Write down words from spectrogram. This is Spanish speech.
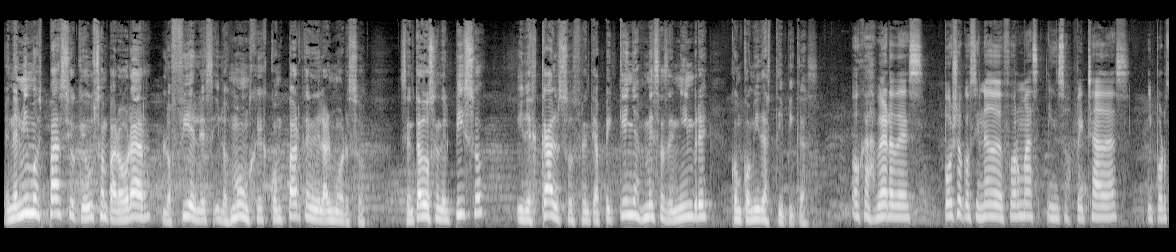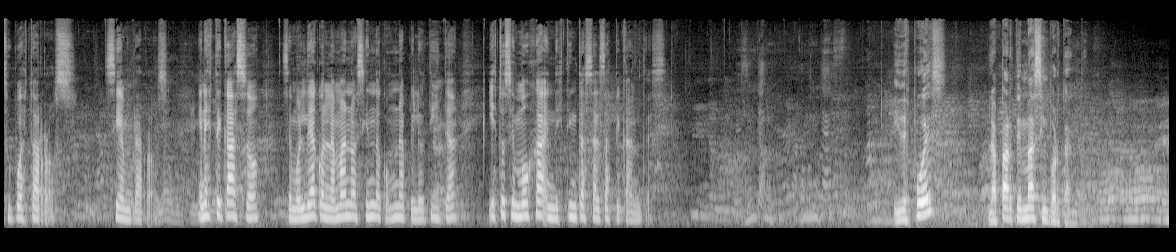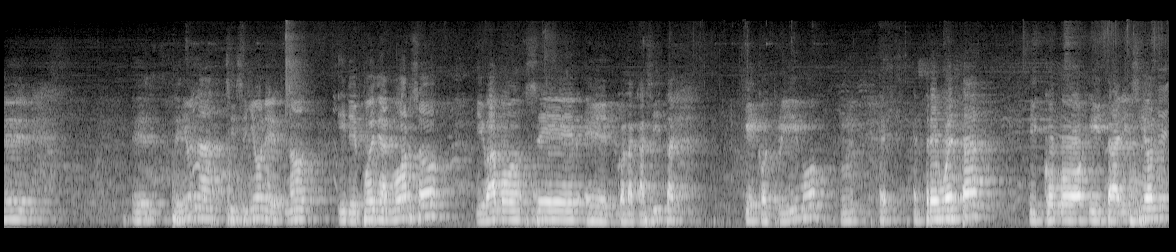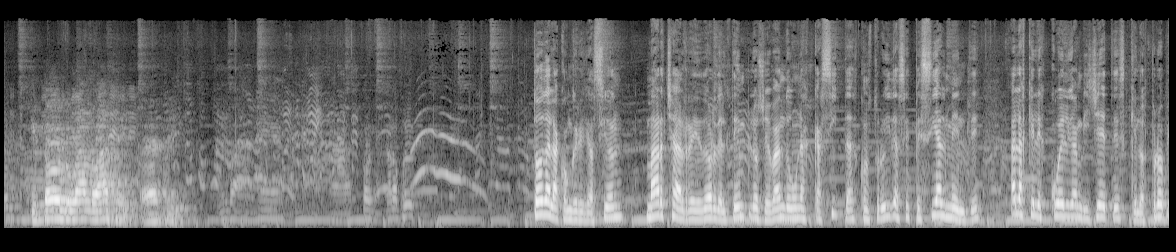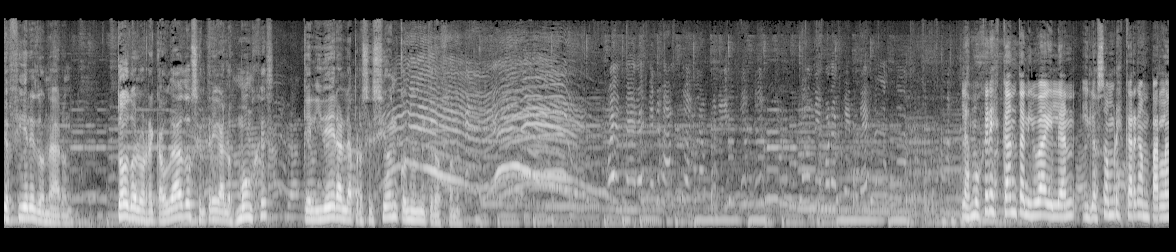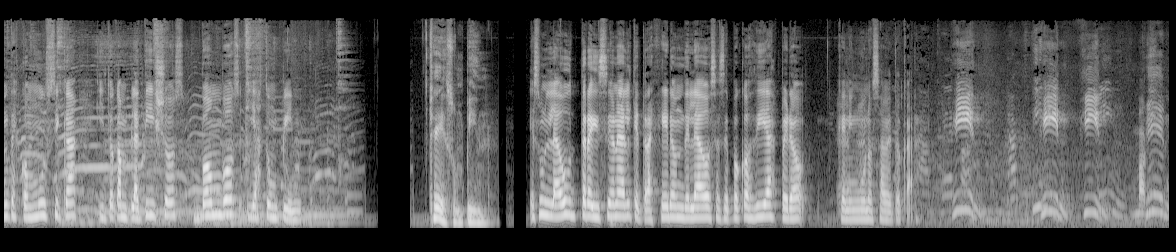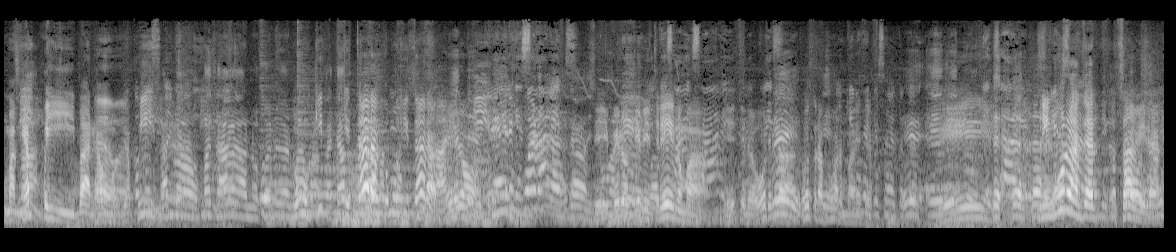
En el mismo espacio que usan para orar, los fieles y los monjes comparten el almuerzo, sentados en el piso y descalzos frente a pequeñas mesas de mimbre con comidas típicas. Hojas verdes, pollo cocinado de formas insospechadas y por supuesto arroz. Siempre arroz. En este caso, se moldea con la mano haciendo como una pelotita y esto se moja en distintas salsas picantes. Y después, la parte más importante. Eh, señoras y ¿no? y después de almuerzo y vamos a hacer eh, con la casita que construimos eh, en tres vueltas y como y tradición que todo lugar lo hace. Así. Toda la congregación marcha alrededor del templo llevando unas casitas construidas especialmente a las que les cuelgan billetes que los propios fieles donaron. Todo lo recaudado se entrega a los monjes que lideran la procesión con un micrófono. Las mujeres cantan y bailan y los hombres cargan parlantes con música y tocan platillos, bombos y hasta un pin. ¿Qué es un pin? Es un laúd tradicional que trajeron de Laos hace pocos días, pero que ninguno sabe tocar. Pin. Pin. Pin. หมักหมักยับปีบ้านเฮาหมักยับปี como qui- guitarra como guitarra pero sí pero tiene tres nomás Este es otra otra forma esta. sí ninguno anda- sabe la-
